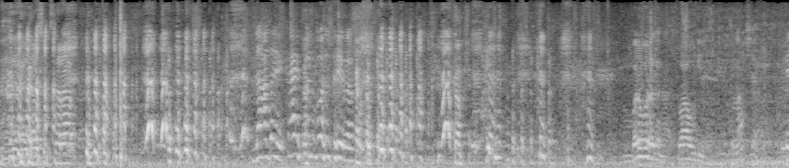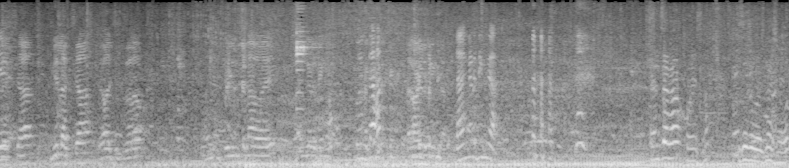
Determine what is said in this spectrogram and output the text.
मी आहे अशोक सराफ. दादा हे काय पण बोलते बरोबर आहे ना तो आवडी. तो लक्ष. मी लक्षा मी लक्षा अशोक सराफ. आणि फिल्मचं नाव आहे अंगडलिंग. कोणता अंगडलिंग. दांगड दिंगा त्यांचं नाव होयच ना तुझं होयच ना शेवट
